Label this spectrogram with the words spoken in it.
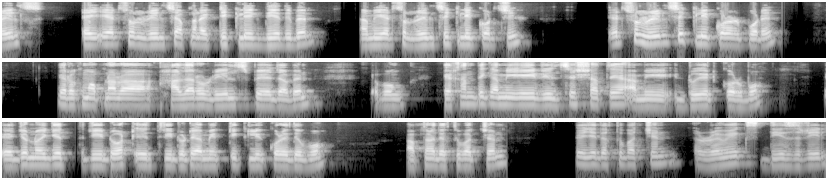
রিলস এই এডস অন রিলসে আপনারা একটি ক্লিক দিয়ে দিবেন। আমি এডস অন রিলসে ক্লিক করছি। এডস অন রিলসে ক্লিক করার পরে এরকম আপনারা হাজারো রিলস পেয়ে যাবেন এবং এখান থেকে আমি এই রিলসের সাথে আমি ডুয়েট করব। এর জন্য এই যে থ্রি ডট এই থ্রি ডটে আমি একটি ক্লিক করে দেব। আপনারা দেখতে পাচ্ছেন? এই যে দেখতে পাচ্ছেন রেমিক্স দিস রিল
